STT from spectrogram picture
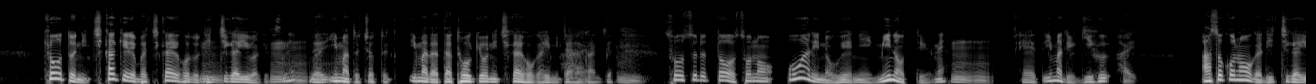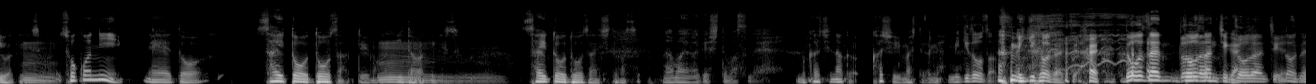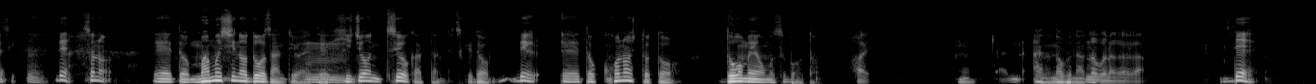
京都に近ければ近いほど立地がいいわけですね。うんうんうんで今とちょっと今だったら東京に近い方がいいみたいな感じ。で、はいうん。そうするとその尾張の上に美濃っていうね、うんうん。えーと今でいう岐阜。はい。あそこの方が立地がいいわけですよ。うん。そこに、えー、と斎藤道山っていうのがいたわけですよ。うん。斎藤道山知ってます？名前だけ知ってますね。昔なんか歌手いましたよね。三木道山三木道山って、はい、道山 道山違い。道山違い道山違いですね。うん。でその、えー、とマムシの道山と言われてうん。非常に強かったんですけど、で、えー、とこの人と同盟を結ぼうと。はい。あの信長信長が。で、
